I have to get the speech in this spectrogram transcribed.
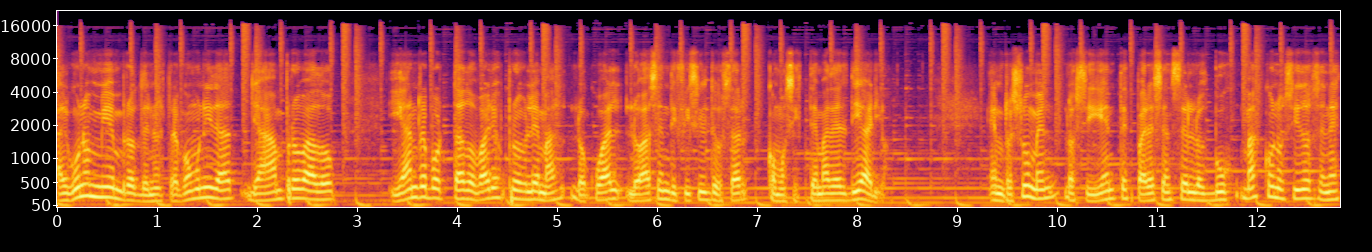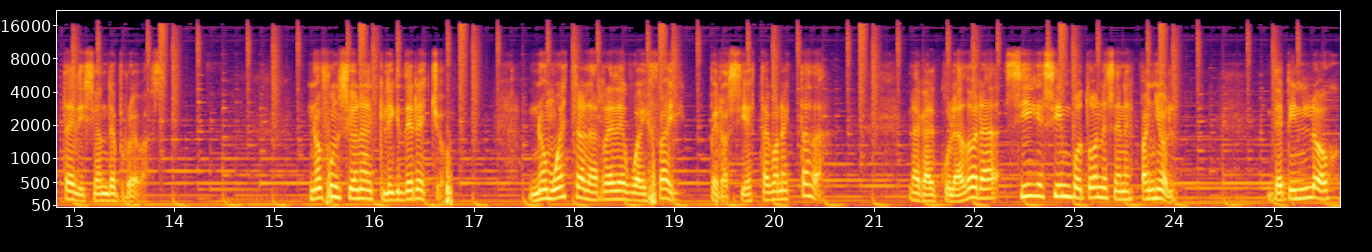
Algunos miembros de nuestra comunidad ya han probado y han reportado varios problemas, lo cual lo hacen difícil de usar como sistema del diario. En resumen, los siguientes parecen ser los bugs más conocidos en esta edición de pruebas. No funciona el clic derecho. No muestra la red de Wi-Fi, pero sí está conectada la calculadora sigue sin botones en español. Log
